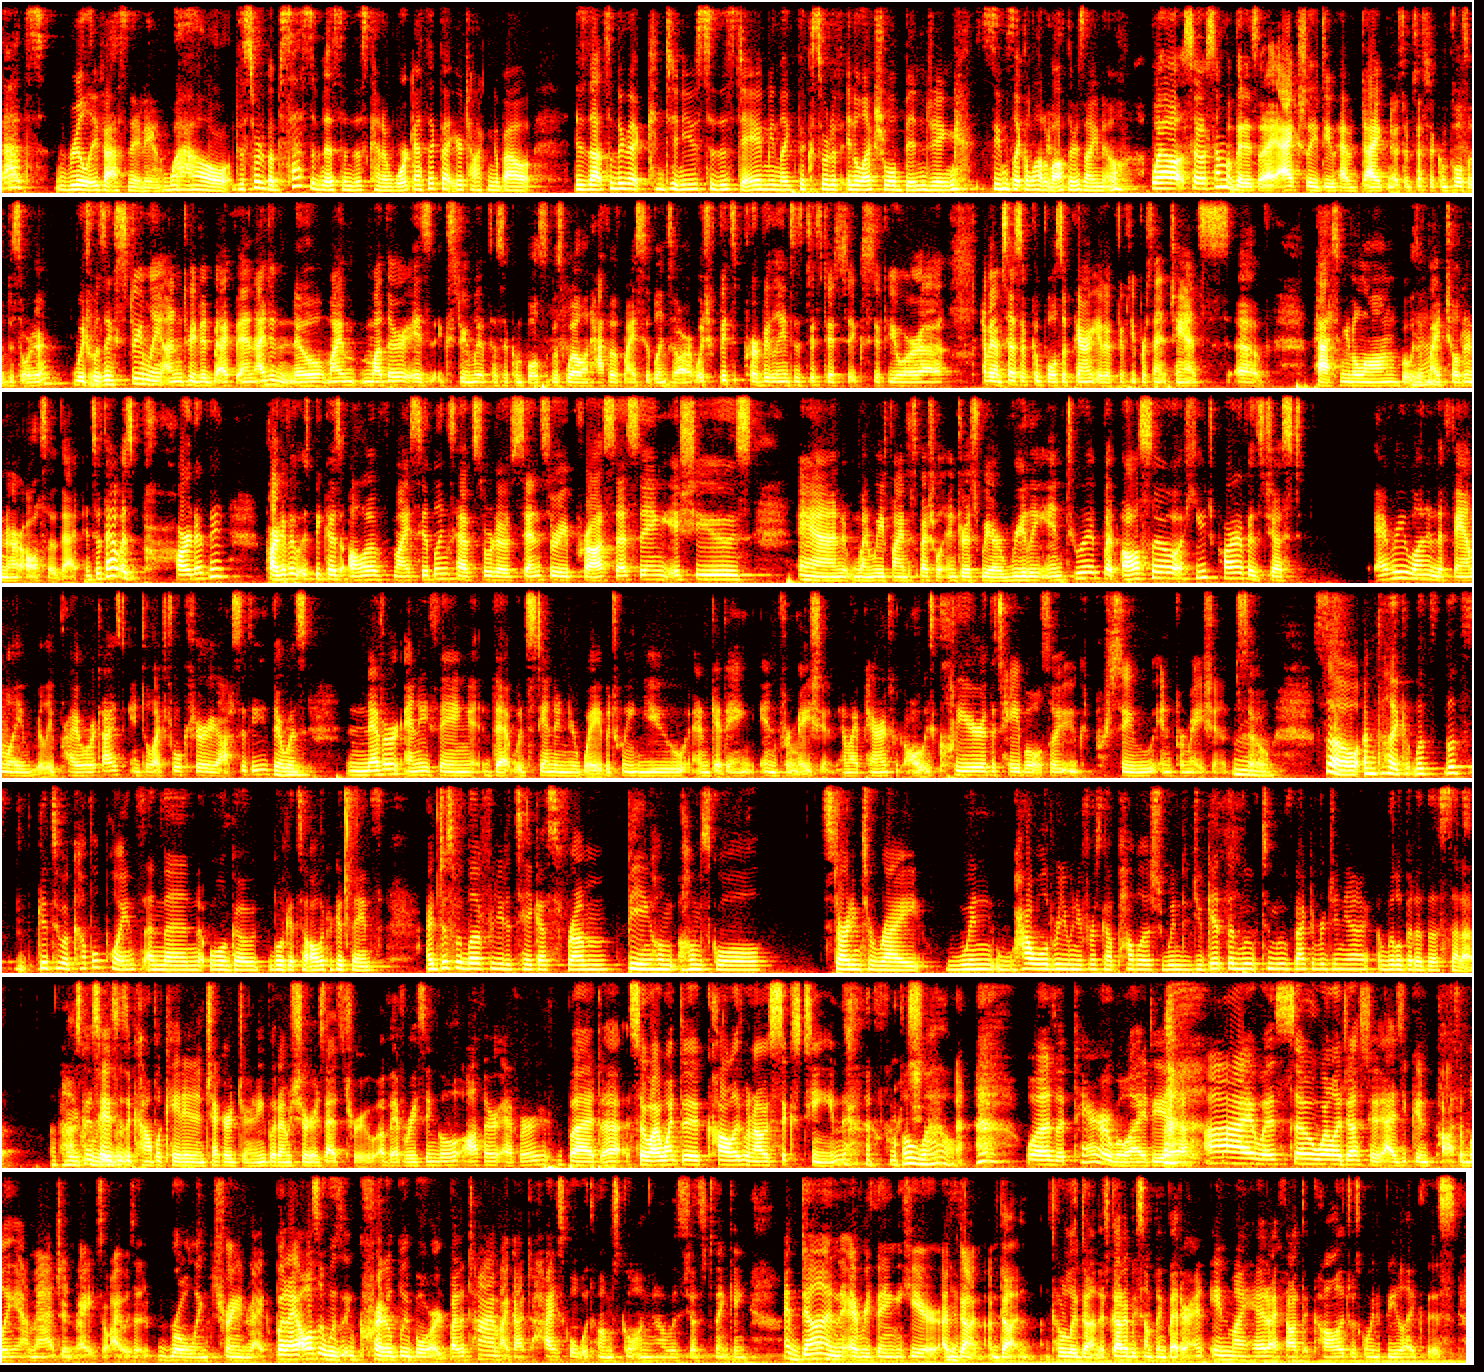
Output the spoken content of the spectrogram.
That's really fascinating. Wow. The sort of obsessiveness and this kind of work ethic that you're talking about is that something that continues to this day? I mean, like the sort of intellectual binging seems like a lot of authors I know. Well, so some of it is that I actually do have diagnosed obsessive compulsive disorder, which was extremely untreated back then. I didn't know. My mother is extremely obsessive compulsive as well, and half of my siblings are, which fits perfectly into statistics. If you uh, have an obsessive compulsive parent, you have a 50% chance of passing it along. Both yeah. of my children are also that. And so that was part of it. Part of it was because all of my siblings have sort of sensory processing issues. And when we find a special interest, we are really into it. But also, a huge part of it is just everyone in the family really prioritized intellectual curiosity. There was mm-hmm. never anything that would stand in your way between you and getting information. And my parents would always clear the table so you could pursue information. Mm. So so I'm like, let's let's get to a couple points, and then we'll go. We'll get to all the Crooked Saints. I just would love for you to take us from being home homeschool, starting to write. When, how old were you when you first got published? When did you get the move to move back to Virginia? A little bit of the setup. Of how I was going to say this is a complicated and checkered journey, but I'm sure that's true of every single author ever. But uh, so I went to college when I was 16. oh wow! was a terrible idea. I was so well adjusted as you can possibly imagine, right? So I was a rolling train wreck. But I also was incredibly bored. By the time I got to high school with homeschooling, I was just thinking, I've done everything here. I'm yeah. done. I'm done. I'm totally done. There's got to be something better. And in my head, I thought that college was going to be like this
